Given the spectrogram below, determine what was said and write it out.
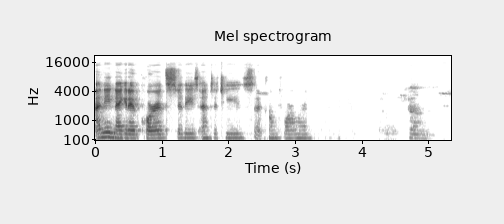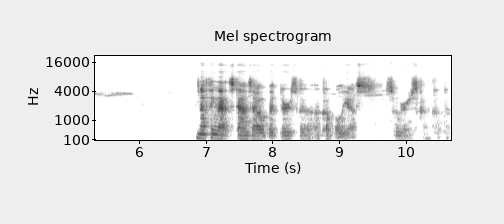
any negative cords to these entities that come forward? Um, nothing that stands out, but there's a, a couple, yes. So we're just going to cut them.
